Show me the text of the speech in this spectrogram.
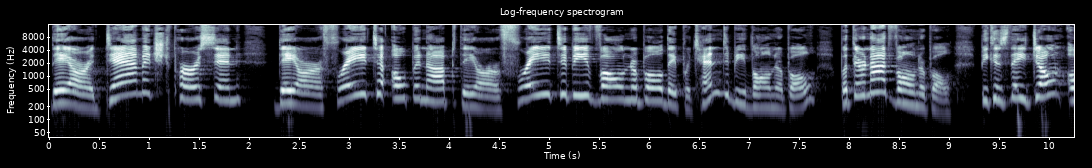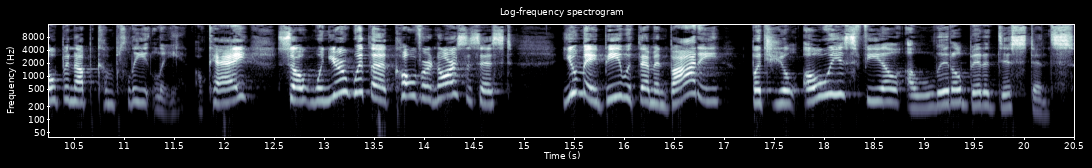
They are a damaged person. They are afraid to open up. They are afraid to be vulnerable. They pretend to be vulnerable, but they're not vulnerable because they don't open up completely. Okay. So when you're with a covert narcissist, You may be with them in body, but you'll always feel a little bit of distance.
